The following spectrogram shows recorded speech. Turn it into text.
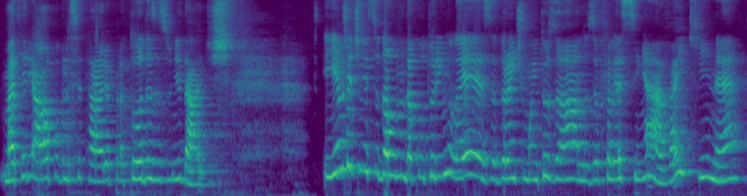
material publicitário para todas as unidades. E eu já tinha sido aluna da cultura inglesa durante muitos anos. Eu falei assim: ah, vai que, né?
